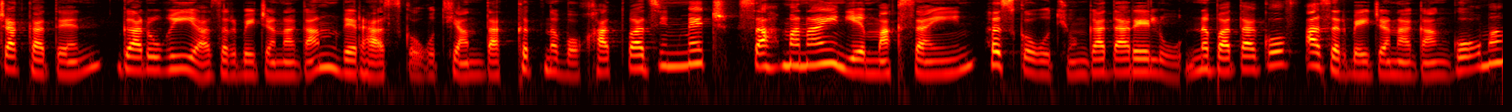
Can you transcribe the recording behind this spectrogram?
Ճակատեն Գարուղի ազերբայջանական վերահսկողության տակ գտնվող հատվածին մեջ սահմանային եւ մաքսային հսկողություն գդարելու նպատակով ազերբայջանական կողմը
